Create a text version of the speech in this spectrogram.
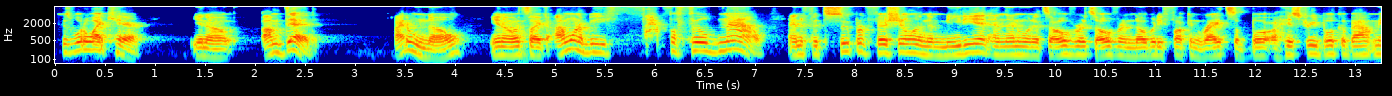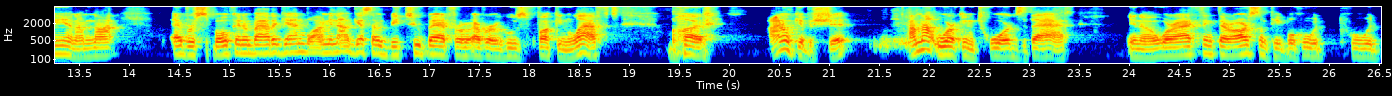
Because what do I care? You know, I'm dead. I don't know. You know, it's like I want to be f- fulfilled now. And if it's superficial and immediate, and then when it's over, it's over, and nobody fucking writes a book, a history book about me, and I'm not ever spoken about again. Well, I mean, I guess that would be too bad for whoever who's fucking left. But I don't give a shit. I'm not working towards that you know where i think there are some people who would who would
